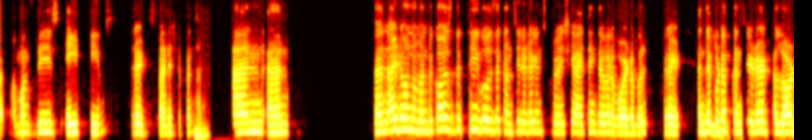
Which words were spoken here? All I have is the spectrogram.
uh, amongst these eight teams, right? Spanish defense Mhm. and and and I don't know, man, because the three goals they conceded against Croatia, I think they were avoidable, right? And they could Mm. have considered a lot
